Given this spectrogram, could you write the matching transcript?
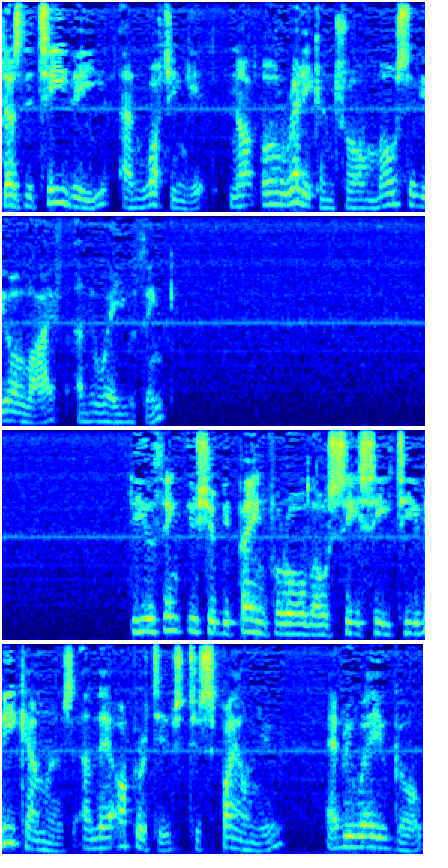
Does the TV and watching it not already control most of your life and the way you think? Do you think you should be paying for all those CCTV cameras and their operatives to spy on you everywhere you go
